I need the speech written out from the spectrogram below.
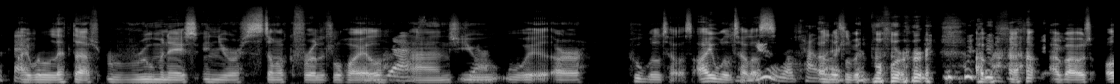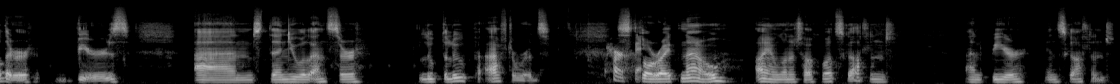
Okay. I will let that ruminate in your stomach for a little while, Yes, and you will, or who will tell us? I will tell you us will tell a us. little bit more about, about other beers, and then you will answer loop the loop afterwards. Perfect. So right now, I am going to talk about Scotland and beer in Scotland.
